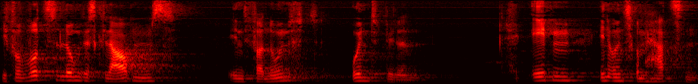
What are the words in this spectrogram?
die Verwurzelung des Glaubens in Vernunft und Willen, eben in unserem Herzen.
